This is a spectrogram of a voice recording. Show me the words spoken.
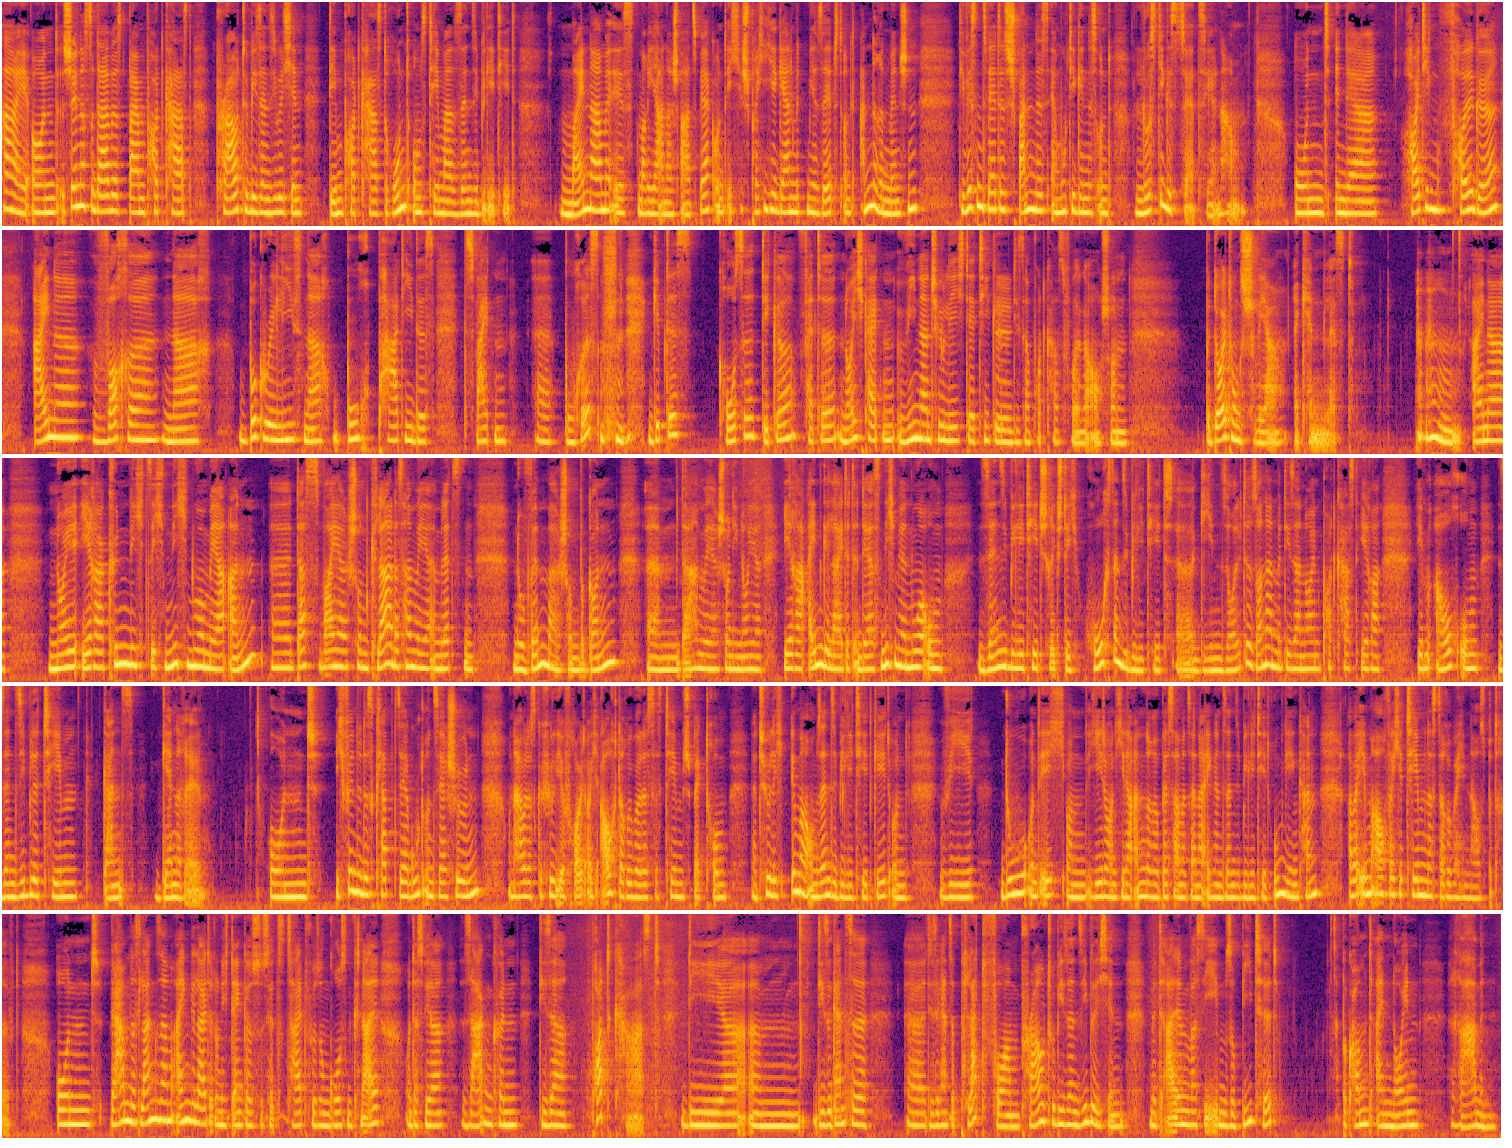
Hi und schön, dass du da bist beim Podcast Proud to be Sensibelchen, dem Podcast rund ums Thema Sensibilität. Mein Name ist Mariana Schwarzberg und ich spreche hier gern mit mir selbst und anderen Menschen, die Wissenswertes, Spannendes, Ermutigendes und Lustiges zu erzählen haben. Und in der heutigen Folge, eine Woche nach Book Release, nach Buchparty des zweiten äh, Buches, gibt es große, dicke, fette Neuigkeiten, wie natürlich der Titel dieser Podcast-Folge auch schon bedeutungsschwer erkennen lässt. Eine neue Ära kündigt sich nicht nur mehr an. Äh, das war ja schon klar, das haben wir ja im letzten November schon begonnen. Ähm, da haben wir ja schon die neue Ära eingeleitet, in der es nicht mehr nur um Sensibilität, Schrägstich, Hochsensibilität äh, gehen sollte, sondern mit dieser neuen Podcast-Ära eben auch um sensible Themen ganz generell. Und ich finde, das klappt sehr gut und sehr schön und habe das Gefühl, ihr freut euch auch darüber, dass das Themenspektrum natürlich immer um Sensibilität geht und wie du und ich und jede und jeder andere besser mit seiner eigenen Sensibilität umgehen kann, aber eben auch, welche Themen das darüber hinaus betrifft. Und wir haben das langsam eingeleitet und ich denke, es ist jetzt Zeit für so einen großen Knall und dass wir sagen können, dieser Podcast, die, ähm, diese ganze äh, diese ganze Plattform Proud to be Sensibelchen mit allem, was sie eben so bietet, bekommt einen neuen Rahmen.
